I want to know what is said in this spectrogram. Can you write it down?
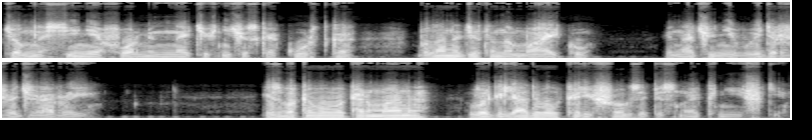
темно-синяя форменная техническая куртка была надета на майку, иначе не выдержать жары. Из бокового кармана выглядывал корешок записной книжки.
